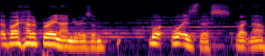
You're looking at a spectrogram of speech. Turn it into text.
have I had a brain aneurysm? What what is this right now?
